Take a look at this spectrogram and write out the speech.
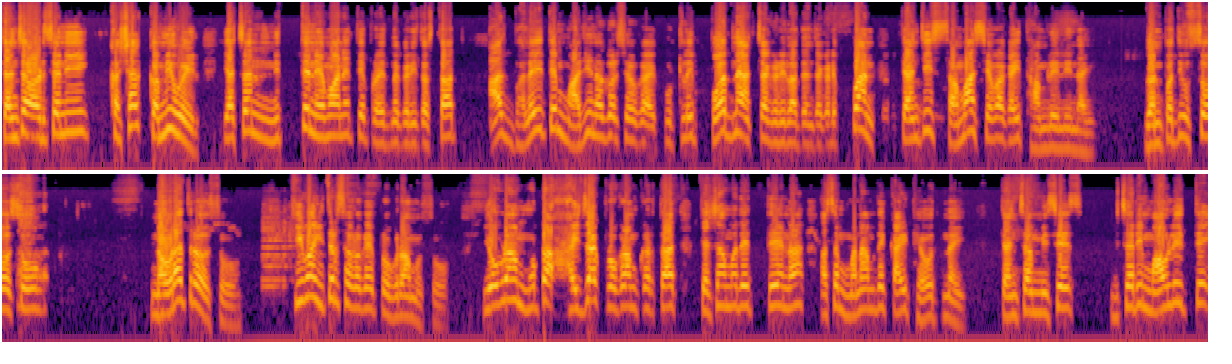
त्यांच्या अडचणी कशा कमी होईल? याचा नित्य नेमाने ते प्रयत्न करीत असतात. आज भलेही ते माजी नगरसेवक आहे कुठलंही पद नाही आजच्या घडीला त्यांच्याकडे पण त्यांची समाजसेवा काही थांबलेली नाही. गणपती उत्सव असो नवरात्र असो किंवा इतर सर्व काही प्रोग्राम असो एवढा मोठा हायजॅक प्रोग्राम करतात त्याच्यामध्ये ते ना असं मनामध्ये काही ठेवत नाही. त्यांचा मिसेस बिचारी माऊली ते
